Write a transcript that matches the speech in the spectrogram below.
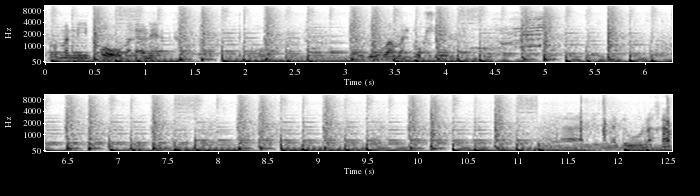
เพรามันมีโผล่มาแล้วเนี่ยโอ้เดี๋ยวดูว่ามันโอเคไหมะครับ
